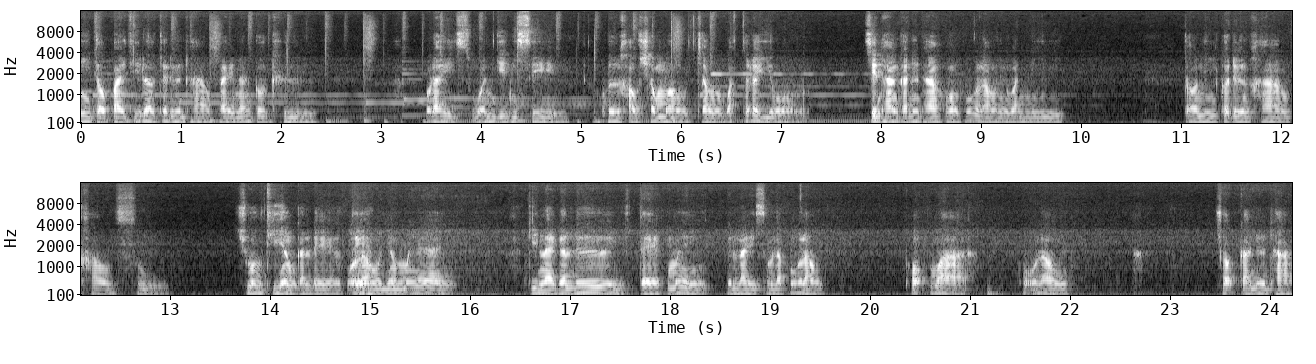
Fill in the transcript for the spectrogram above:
นีต่อไปที่เราจะเดินทางไปนั่นก็คือ ไร่สวนย็นเซอำเภอเขาชะเมาจังหวัดระยอง เส้นทางการเดินทางของพวกเราในวันนี้ ตอนนี้ก็เดินทางเข้าสู่ช่วงเที่ยงกันแล้วแต่เรายังไม่ได้กินอะไรกันเลย แต่ไม่เป็นไรสำหรับพวกเรา เพราะว่าพวกเราชอบการเดินทาง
